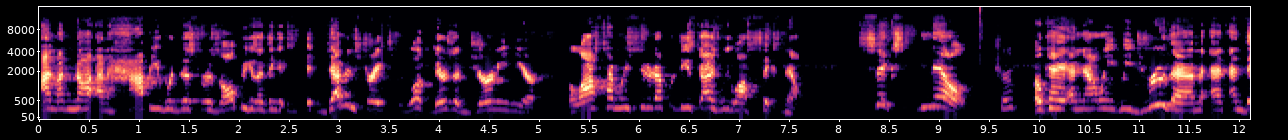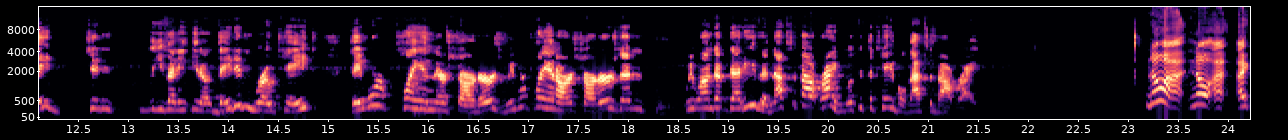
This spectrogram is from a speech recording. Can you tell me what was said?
I'm not unhappy with this result because I think it, it demonstrates look, there's a journey here. The last time we suited up with these guys, we lost 6 0. 6 0. true Okay, and now we, we drew them and, and they didn't leave any, you know, they didn't rotate. They were playing their starters. We were playing our starters and we wound up dead even. That's about right. Look at the table. That's about right. No, I, no, I, I,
